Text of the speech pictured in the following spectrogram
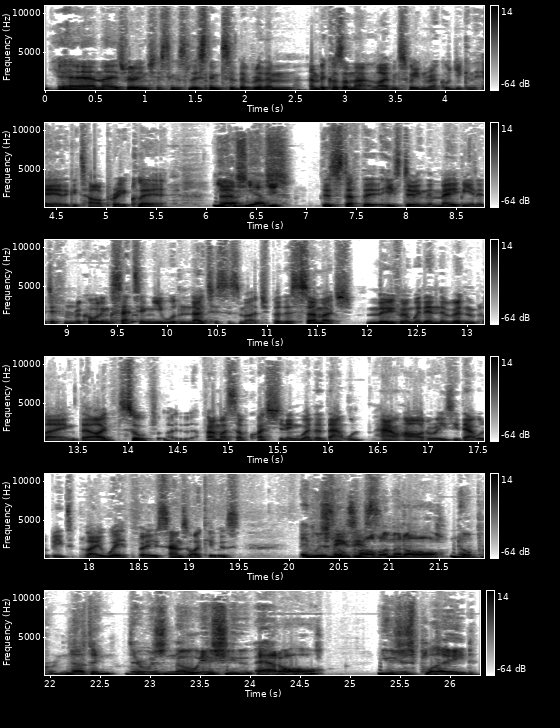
Yeah, and that is really interesting. It's listening to the rhythm, and because on that Live in Sweden record, you can hear the guitar pretty clear. Yes, um, yes. You, there's stuff that he's doing that maybe in a different recording setting you wouldn't notice as much, but there's so much movement within the rhythm playing that I sort of found myself questioning whether that would how hard or easy that would be to play with. But it sounds like it was. It was no problem as... at all. No, nothing. There was no issue at all. You just played,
